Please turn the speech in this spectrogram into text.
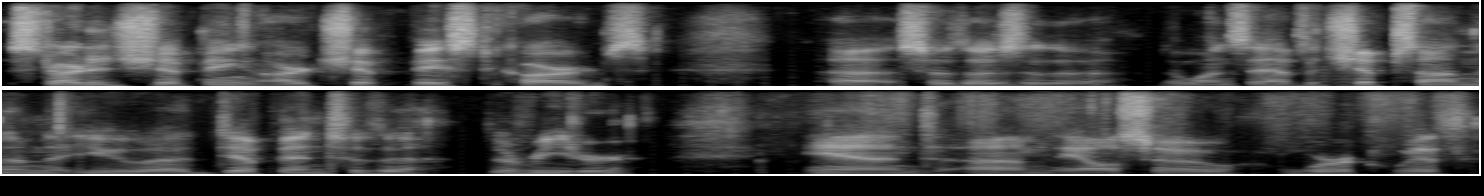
started shipping our chip-based cards. Uh, so those are the, the ones that have the chips on them that you uh, dip into the, the reader. And um, they also work with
